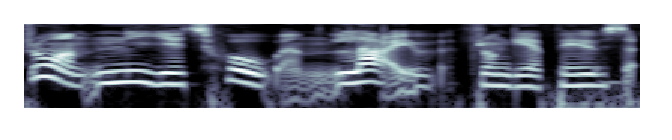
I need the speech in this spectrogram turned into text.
från nyhetsshowen live från GP-huset.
